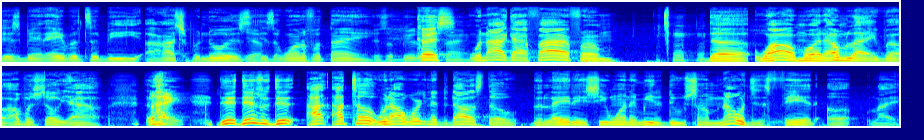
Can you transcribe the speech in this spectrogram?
just being able to be an entrepreneur is, Yeah. is a wonderful thing. It's a beautiful Cause thing. Because when I got fired from the Walmart, I'm like, bro, I'm gonna show y'all. Like this, this was this. I, I told when I was working at the dollar store, the lady she wanted me to do something. I was just fed up. Like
